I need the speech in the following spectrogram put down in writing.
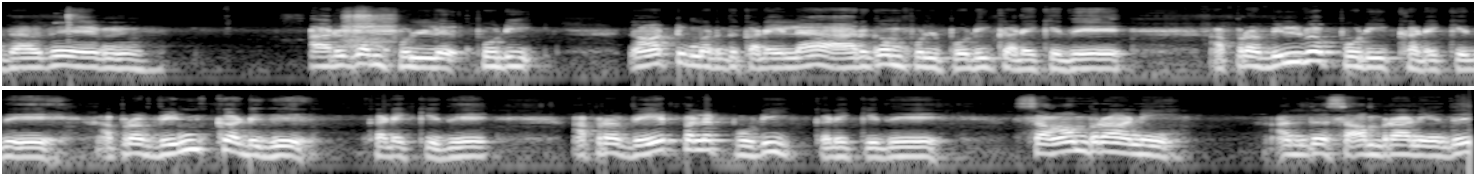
அதாவது அருகம்புல் பொடி நாட்டு மருந்து கடையில் அருகம்புல் பொடி கிடைக்குது அப்புறம் வில்வ பொடி கிடைக்குது அப்புறம் வெண்கடுகு கிடைக்குது அப்புறம் வேப்பலை பொடி கிடைக்குது சாம்பிராணி அந்த சாம்பிராணி வந்து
